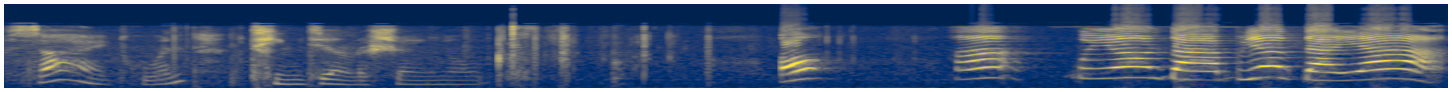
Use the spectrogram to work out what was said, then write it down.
小海豚听见了声音。哦。不要打呀！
